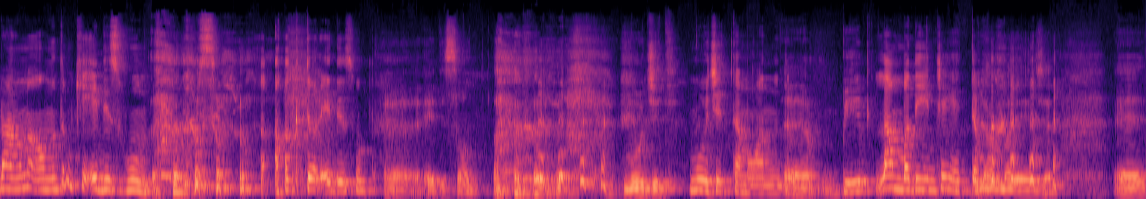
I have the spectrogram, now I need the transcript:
Ben onu anladım ki Edison. Aktör Edison. E, Edison. Mucit. Mucit tamam anladım. E, bir Lamba deyince yettim. lamba deyince e,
